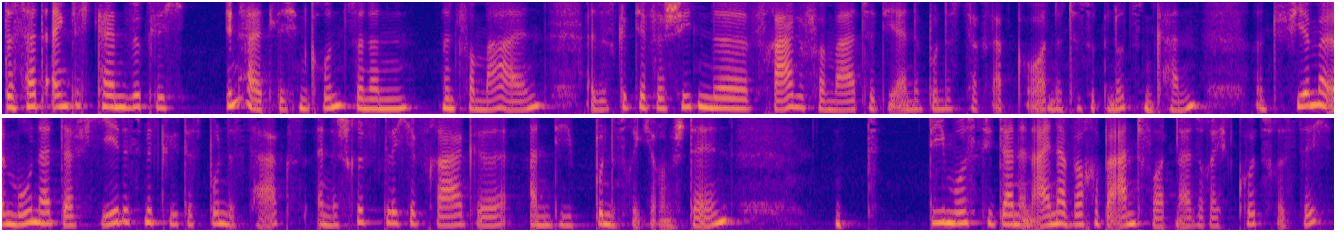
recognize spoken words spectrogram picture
Das hat eigentlich keinen wirklich inhaltlichen Grund, sondern einen formalen. Also es gibt ja verschiedene Frageformate, die eine Bundestagsabgeordnete so benutzen kann. Und viermal im Monat darf jedes Mitglied des Bundestags eine schriftliche Frage an die Bundesregierung stellen. Und die muss die dann in einer Woche beantworten, also recht kurzfristig.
